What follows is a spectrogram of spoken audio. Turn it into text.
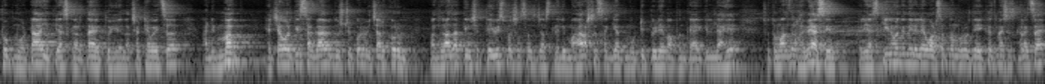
खूप मोठा इतिहास करता येतो हे लक्षात ठेवायचं. आणि मग ह्याच्यावरती सगळा दृष्टिकोन विचार करून पंधरा हजार तीनशे तेवीस वर्ष असलेली महाराष्ट्र सगळ्यात मोठी पी डी एफ आपण तयार केलेली आहे. सो तुम्हाला जर हवे असेल तर या स्क्रीनवरती दिलेल्या व्हॉट्सअप नंबरवरती एकच मेसेज करायचा आहे.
